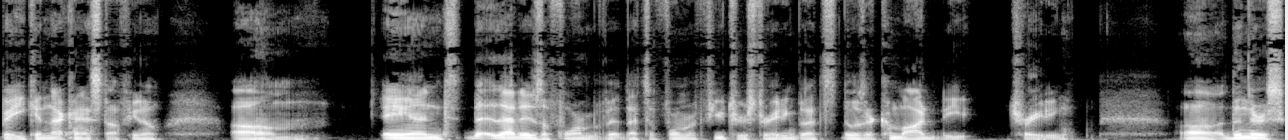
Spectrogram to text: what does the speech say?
bacon, that kind of stuff, you know. Um, and th- that is a form of it. That's a form of futures trading, but that's those are commodity trading. Uh, then there's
